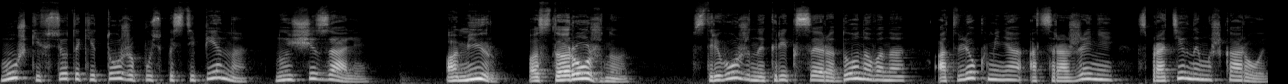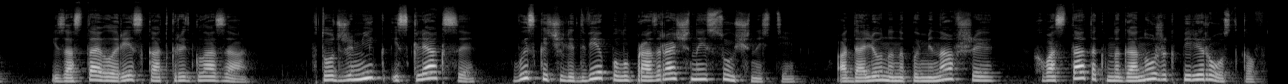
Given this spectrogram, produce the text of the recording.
мушки все-таки тоже, пусть постепенно, но исчезали. «Амир, осторожно!» Встревоженный крик сэра Донована отвлек меня от сражений с противной мышкарой и заставил резко открыть глаза. В тот же миг из кляксы выскочили две полупрозрачные сущности, отдаленно напоминавшие хвостаток многоножек переростков –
